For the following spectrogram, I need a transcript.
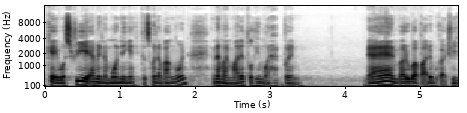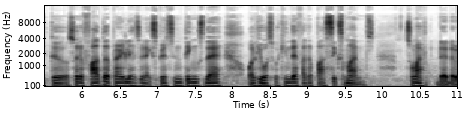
Okay, it was 3 a.m. in the morning. Eh, kita semua dah bangun. And then my mother told him what happened. Then baru bapak dia buka cerita. So the father apparently has been experiencing things there while he was working there for the past six months. So my the, the,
